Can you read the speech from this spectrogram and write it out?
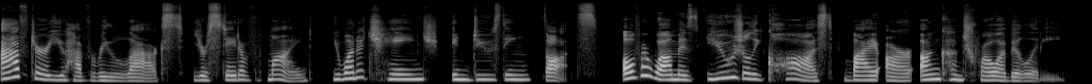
after you have relaxed your state of mind, you want to change inducing thoughts. Overwhelm is usually caused by our uncontrollability,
